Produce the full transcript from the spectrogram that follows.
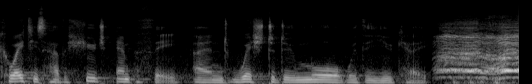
Kuwaitis have a huge empathy and wish to do more with the UK.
